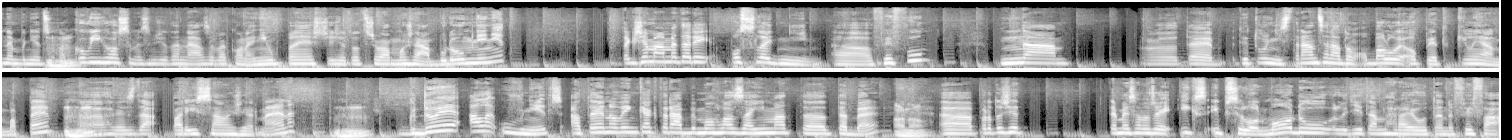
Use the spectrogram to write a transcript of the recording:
nebo něco mm. takového. Si myslím, že ten název jako není úplně ještě, že to třeba možná budou měnit. Takže máme tady poslední uh, FIFU. Na uh, té titulní stránce na tom obalu je opět Kylian Mbappé, mm-hmm. uh, hvězda Paris Saint-Germain. Mm-hmm. Kdo je ale uvnitř, a to je novinka, která by mohla zajímat uh, tebe, Ano. uh, protože tam je samozřejmě XY módu, lidi tam hrajou ten FIFA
